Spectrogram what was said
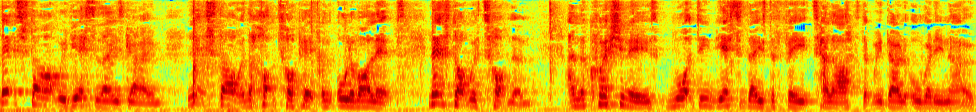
Let's start with yesterday's game. Let's start with the hot topic on all of our lips. Let's start with Tottenham. And the question is, what did yesterday's defeat tell us that we don't already know?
